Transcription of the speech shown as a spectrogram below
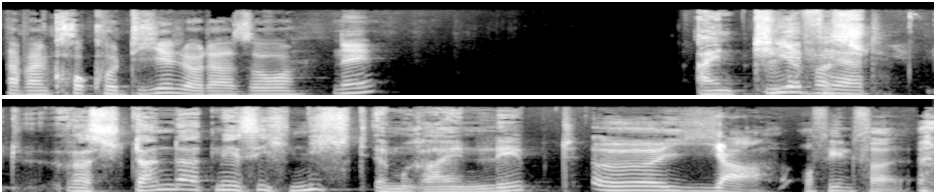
Aber ein Krokodil oder so. Nee. Ein Tier, was, was standardmäßig nicht im Rhein lebt? Äh, ja, auf jeden Fall.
